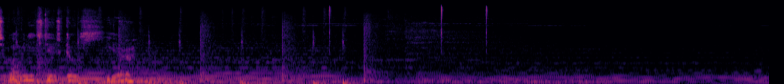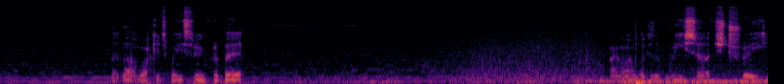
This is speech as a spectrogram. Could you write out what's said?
So what we need to do is go here. Let that work its way through for a bit. I want to look at the research tree.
